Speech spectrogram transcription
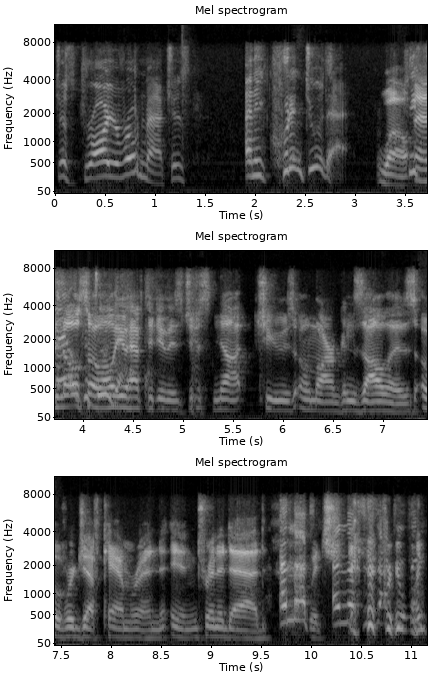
just draw your road matches. And he couldn't do that. Well, He and also all you have to do is just not choose Omar Gonzalez over Geoff Cameron in Trinidad. And that's Which and that's exactly the.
